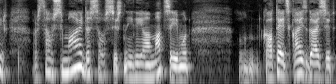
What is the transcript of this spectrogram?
ir, ar savu smaidu, savu sirsnīgajām acīm. Un, un, kā teica, ka aizgājis ir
